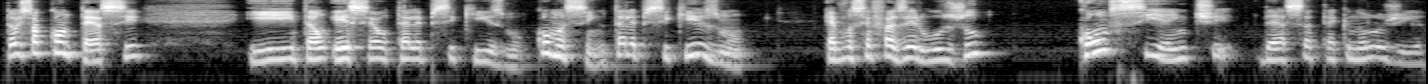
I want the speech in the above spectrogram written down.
Então isso acontece e então esse é o telepsiquismo. Como assim? O telepsiquismo é você fazer uso consciente dessa tecnologia.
